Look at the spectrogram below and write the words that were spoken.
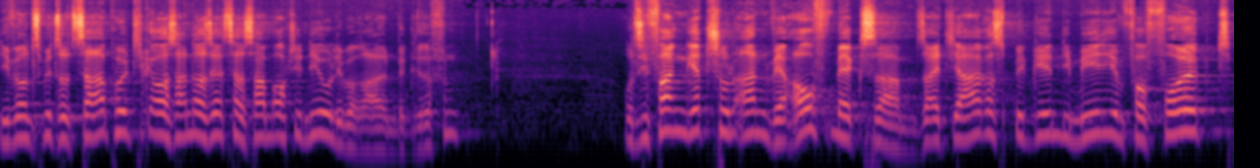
die wir uns mit Sozialpolitik auseinandersetzen, das haben auch die Neoliberalen begriffen. Und sie fangen jetzt schon an, wer aufmerksam seit Jahresbeginn die Medien verfolgt,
